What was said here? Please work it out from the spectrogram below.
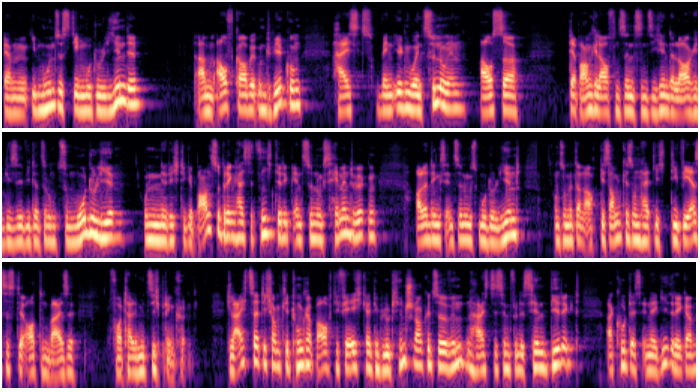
ähm, Immunsystem modulierende ähm, Aufgabe und Wirkung. Heißt, wenn irgendwo Entzündungen außer der Bahn gelaufen sind, sind sie hier in der Lage, diese wiederum zu modulieren und in eine richtige Bahn zu bringen. Heißt jetzt nicht direkt entzündungshemmend wirken, allerdings entzündungsmodulierend und somit dann auch gesamtgesundheitlich diverseste Art und Weise Vorteile mit sich bringen können. Gleichzeitig haben Ketonkörper auch die Fähigkeit, die Blut-Hirn-Schranke zu überwinden, heißt, sie sind für das Hirn direkt akut als Energieträger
